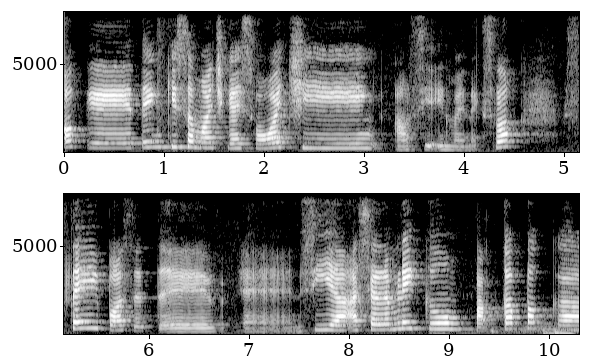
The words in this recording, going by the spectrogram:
Oke okay, thank you so much guys for watching. I'll see you in my next vlog. Stay positive and see ya. Assalamualaikum. Paka paka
